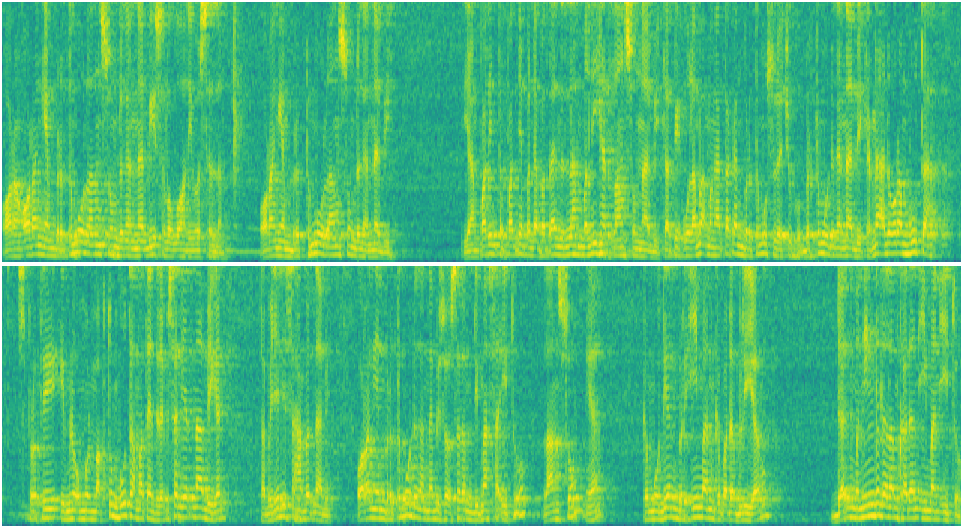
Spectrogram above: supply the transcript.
Orang-orang yang bertemu langsung dengan Nabi Wasallam. Orang yang bertemu langsung dengan Nabi. Yang paling tepatnya pendapatan adalah melihat langsung Nabi. Tapi ulama mengatakan bertemu sudah cukup. Bertemu dengan Nabi. Karena ada orang buta. Seperti Ibnu Ummul Maktum buta mata yang tidak bisa lihat Nabi kan. Tapi jadi sahabat Nabi. Orang yang bertemu dengan Nabi SAW di masa itu langsung ya. Kemudian beriman kepada beliau. Dan meninggal dalam keadaan iman itu.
